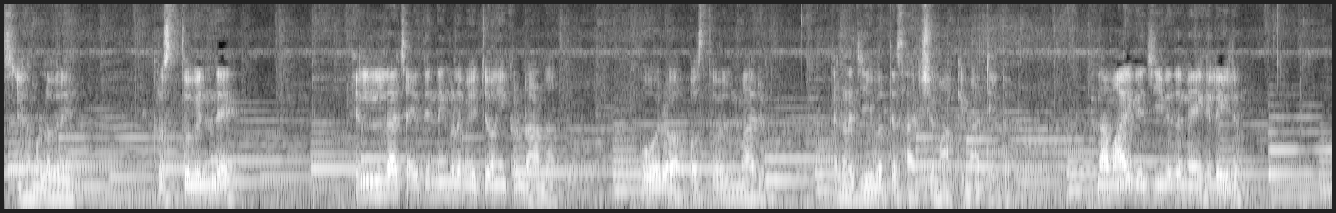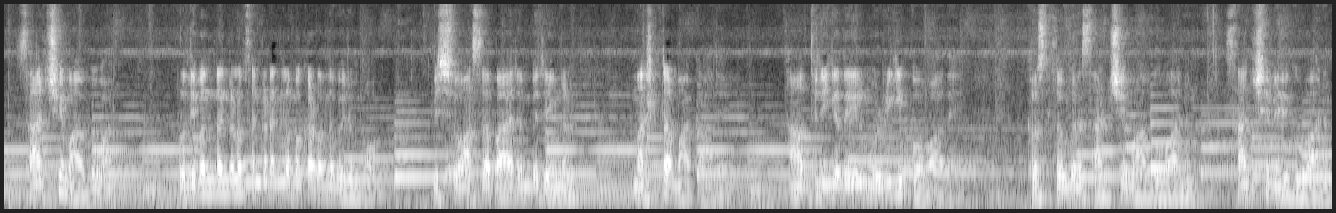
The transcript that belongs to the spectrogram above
സ്നേഹമുള്ളവരെ ക്രിസ്തുവിന്റെ എല്ലാ ചൈതന്യങ്ങളും ഏറ്റുവാങ്ങിക്കൊണ്ടാണ് ഓരോ അപ്പസ്തോലന്മാരും തങ്ങളുടെ ജീവിതത്തെ സാക്ഷ്യമാക്കി മാറ്റിയത്. നാം ആയിരിക്കും ജീവിത മേഖലയിലും സാക്ഷ്യമാകുവാൻ പ്രതിബന്ധങ്ങളും സങ്കടങ്ങളും ഒക്കെ കടന്നു വരുമ്പോൾ വിശ്വാസ പാരമ്പര്യങ്ങൾ നഷ്ടമാക്കാതെ ആധുനികതയിൽ മുഴുകിപ്പോവാതെ ക്രിസ്തുവിന് സാക്ഷ്യമാകുവാനും സാക്ഷ്യമേകുവാനും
